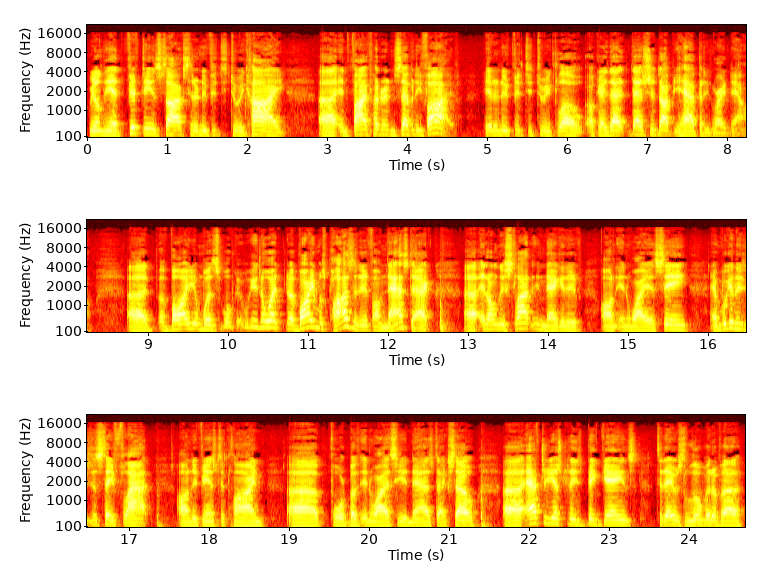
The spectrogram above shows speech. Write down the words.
we only had 15 stocks hit a new 52-week high uh, and 575 hit a new 52 week low. Okay, that, that should not be happening right now. Uh, volume was, well, you know what? The volume was positive on NASDAQ uh, and only slightly negative on NYSE. And we're going to just stay flat on advanced decline. uh, for both NYSE and Nasdaq. So uh, after yesterday's big gains, today was a little bit of a,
